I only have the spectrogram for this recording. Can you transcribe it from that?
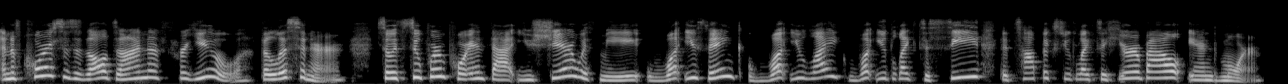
And of course, this is all done for you, the listener. So it's super important that you share with me what you think, what you like, what you'd like to see, the topics you'd like to hear about, and more.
